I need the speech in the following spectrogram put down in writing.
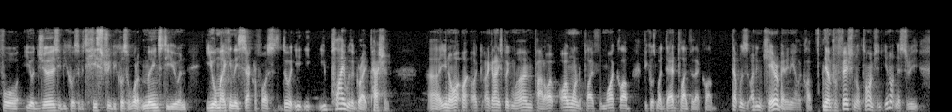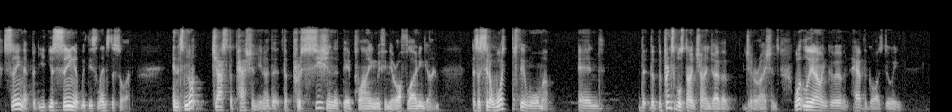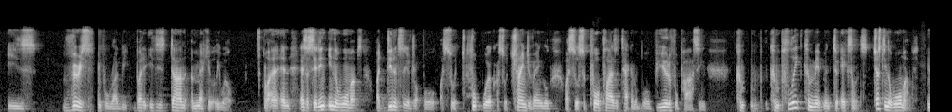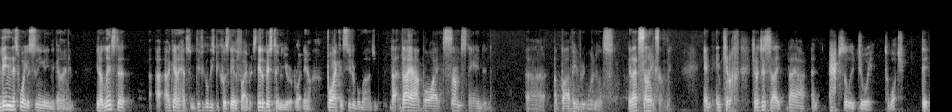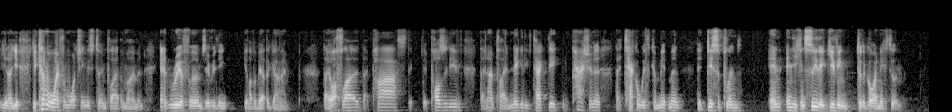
for your jersey because of its history, because of what it means to you, and you're making these sacrifices to do it, you, you, you play with a great passion. Uh, you know, I, I, I, can only speak my own part. I, I wanted to play for my club because my dad played for that club. that was I didn't care about any other club. Now in professional times, you're not necessarily seeing that, but you're seeing it with this Leinster side, and it's not just the passion. You know, the the precision that they're playing with in their offloading game. As I said, I watched their warm up, and the, the, the principles don't change over generations. What Leo and Girvan have the guys doing is very simple rugby, but it is done immaculately well. And as I said, in, in the warm ups, I didn't see a drop ball. I saw footwork, I saw change of angle, I saw support players attacking the ball, beautiful passing, com- complete commitment to excellence just in the warm ups. And then that's why you're seeing it in the game. You know, Leinster are, going to have some difficulties because they're the favourites. They're the best team in Europe right now by a considerable margin. They are by some standard uh, above everyone else. Now that's saying something. And, and can, I, can I just say, they are an absolute joy to watch. That you know, you, you come away from watching this team play at the moment, and it reaffirms everything you love about the game. They offload, they pass, they're, they're positive, they don't play a negative tactic, they're passionate, they tackle with commitment, they're disciplined, and, and you can see they're giving to the guy next to them.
